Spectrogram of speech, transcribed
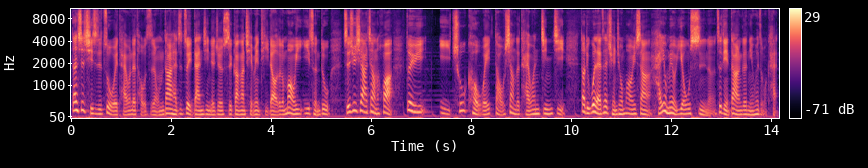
但是其实作为台湾的投资人，我们当然还是最担心的就是刚刚前面提。到这个贸易依存度持续下降的话，对于以出口为导向的台湾经济，到底未来在全球贸易上还有没有优势呢？这点大仁哥您会怎么看？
